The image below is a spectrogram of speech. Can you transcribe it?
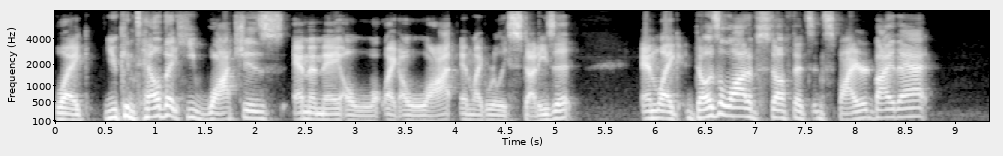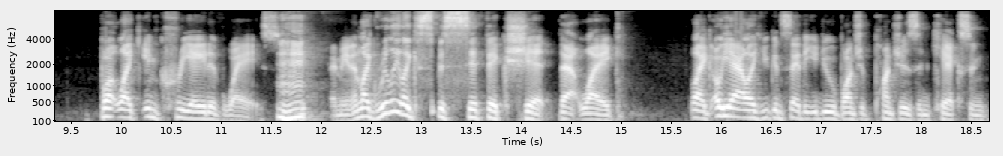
like you can tell that he watches MMA a lo- like a lot and like really studies it. And like does a lot of stuff that's inspired by that but like in creative ways. Mhm. I mean? And like really like specific shit that like like oh yeah like you can say that you do a bunch of punches and kicks and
